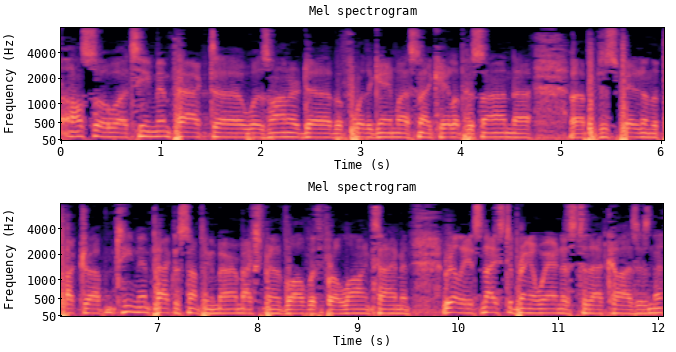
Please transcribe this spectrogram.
also uh, Team Impact uh, was honored uh, before the game last night. Caleb Hassan uh, uh, participated in the puck drop. Team Impact is something Merrimack's been involved with for a long time, and really, it's nice to bring awareness to that cause, isn't it?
